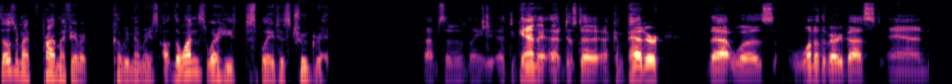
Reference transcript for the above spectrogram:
those are my probably my favorite Kobe memories. Uh, The ones where he displayed his true grit. Absolutely. Again, uh, just a, a competitor that was one of the very best, and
